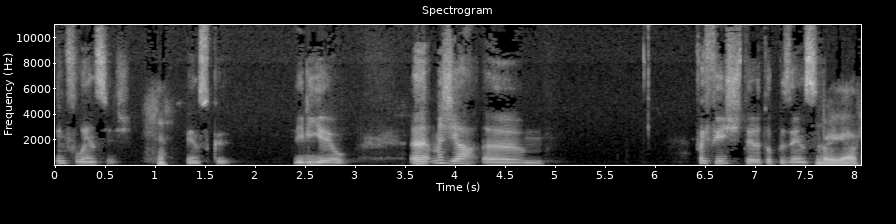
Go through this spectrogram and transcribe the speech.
influências. Penso que. Diria eu. Ah, mas já. hum, foi fixe ter a tua presença. Obrigado,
